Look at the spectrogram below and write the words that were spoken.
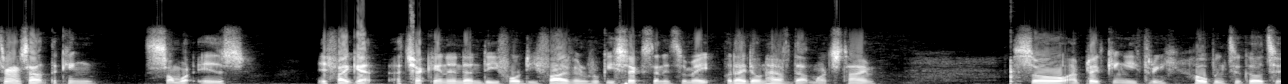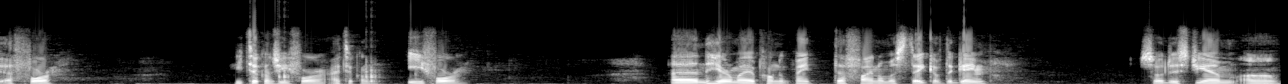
turns out the king somewhat is. If I get a check in and then d4, d5 and rook e6, then it's a mate. But I don't have that much time. So I played king e3, hoping to go to f4. He took on g4, I took on e4. And here my opponent made the final mistake of the game. So this GM, uh,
